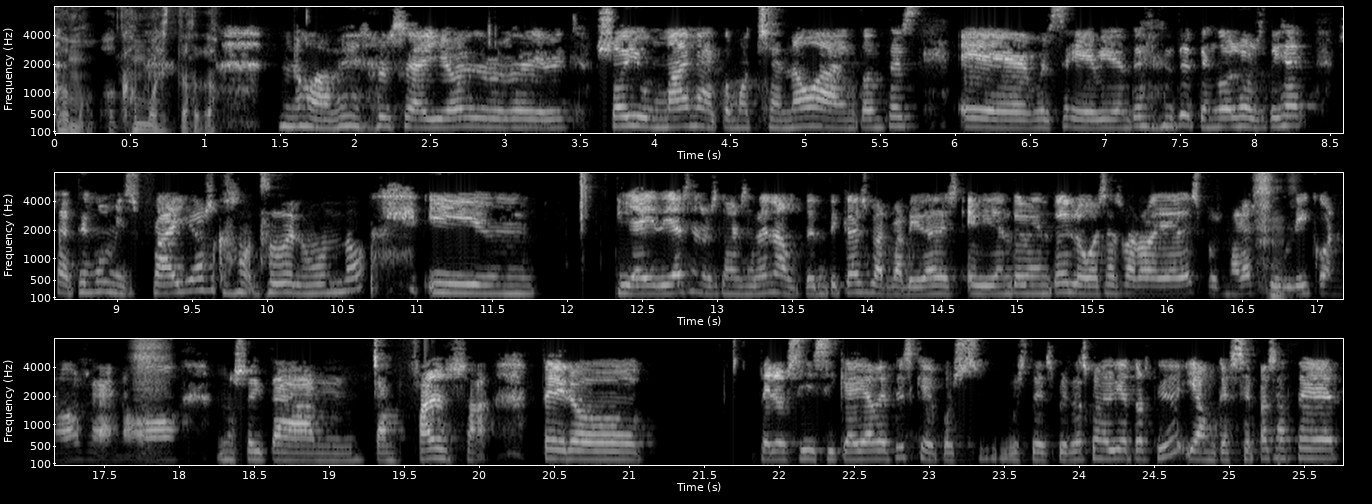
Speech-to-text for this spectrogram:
cómo, o cómo es todo. No, a ver, o sea, yo eh, soy humana como Chenoa, entonces, eh, pues evidentemente tengo los días, o sea, tengo mis fallos como todo el mundo y y hay días en los que me salen auténticas barbaridades. Evidentemente, luego esas barbaridades pues no las publico, ¿no? O sea, no, no soy tan, tan falsa. Pero, pero sí, sí que hay a veces que pues, pues, te despiertas con el día torcido y aunque sepas hacer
